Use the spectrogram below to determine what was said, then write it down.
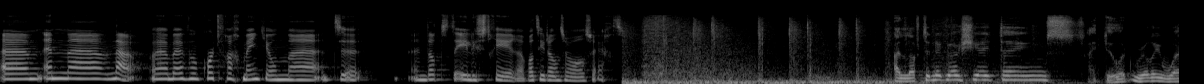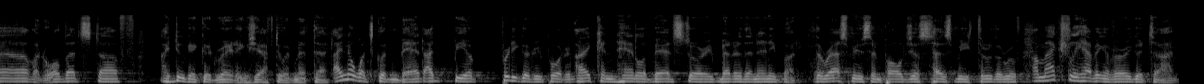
Ehm, en nou, we hebben even een kort fragmentje om te, en dat te illustreren, wat hij dan zoal zegt. I love to negotiate things. I do it really well and all that stuff. I do get good ratings, you have to admit that. I know what's good and bad. I'd be a pretty good reporter. I can handle a bad story better than anybody. The Rasmussen poll just has me through the roof. I'm actually having a very good time.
